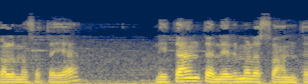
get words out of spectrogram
कलमसतया नितांत निर्मल स्वांत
